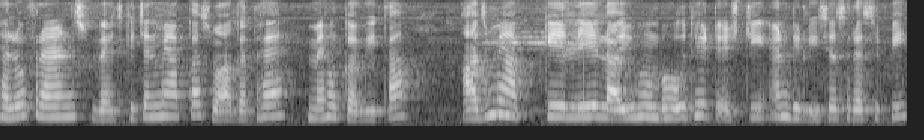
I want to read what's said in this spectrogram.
हेलो फ्रेंड्स, वेज किचन में आपका स्वागत है। मैं हूँ कविता। आज मैं आपके लिए लाई हूँ बहुत ही टेस्टी एंड डिलीशियस रेसिपी,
